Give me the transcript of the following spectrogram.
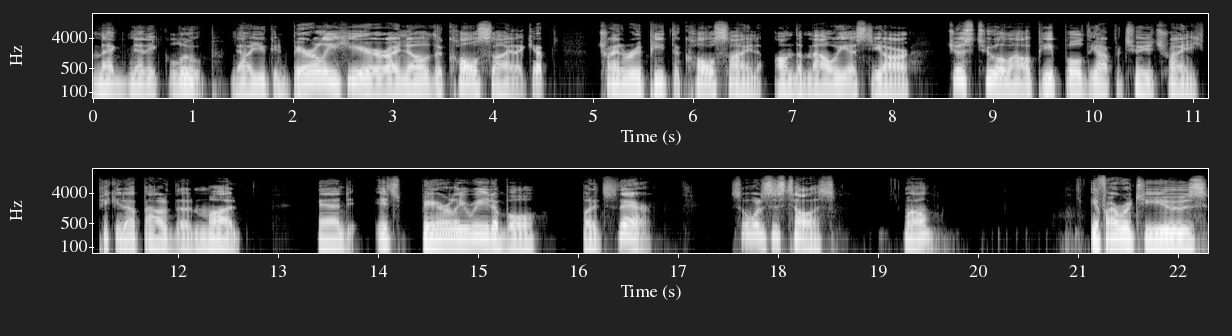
magnetic loop. Now you could barely hear, I know, the call sign. I kept trying to repeat the call sign on the Maui SDR just to allow people the opportunity to try and pick it up out of the mud. And it's barely readable, but it's there. So, what does this tell us? Well, if I were to use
